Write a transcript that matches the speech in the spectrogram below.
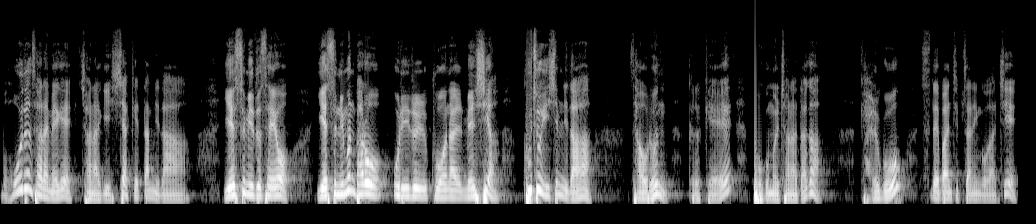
모든 사람에게 전하기 시작했답니다. 예수 믿으세요. 예수님은 바로 우리를 구원할 메시아, 구주이십니다. 사울은 그렇게 복음을 전하다가 결국 스데반 집사님과 같이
